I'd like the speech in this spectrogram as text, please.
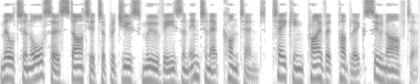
Milton also started to produce movies and Internet content, taking private public soon after.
